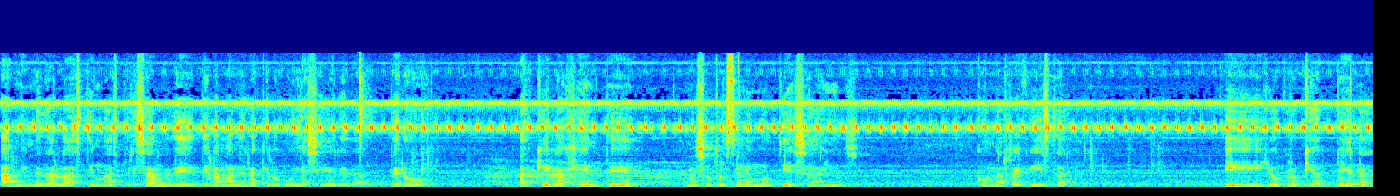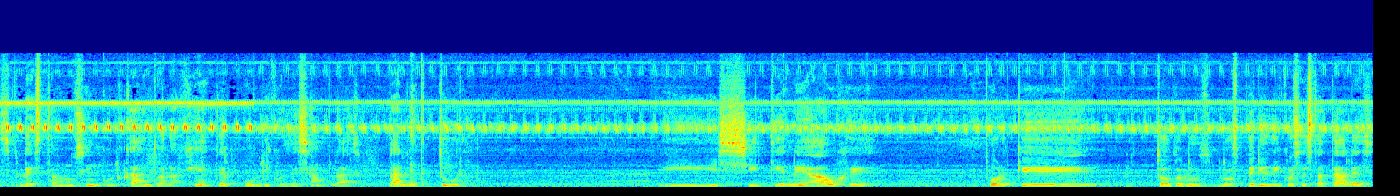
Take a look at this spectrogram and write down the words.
A mí me da lástima expresarme de, la manera que lo voy a hacer, pero aquí la gente, nosotros tenemos 10 años con la revista y yo creo que apenas le estamos inculcando a la gente, al público de San Blas, la lectura. Y sí tiene auge porque todos los, periódicos estatales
